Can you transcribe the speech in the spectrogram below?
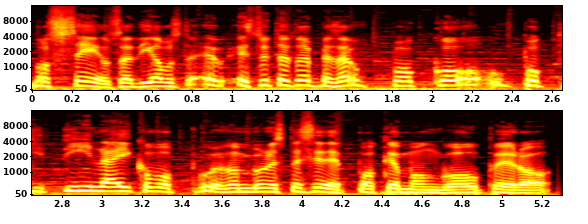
No sé, o sea, digamos, estoy tratando de pensar un poco, un poquitín ahí como una especie de Pokémon Go, pero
